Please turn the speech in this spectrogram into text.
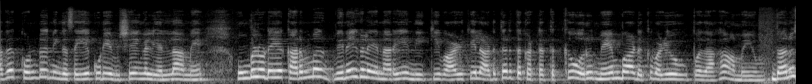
அதை கொண்டு நீங்கள் செய்யக்கூடிய விஷயங்கள் எல்லாமே உங்களுடைய கர்ம வினைகளை நிறைய நீக்கி வாழ்க்கையில் அடுத்தடுத்த கட்டத்துக்கு ஒரு மேம்பாடுக்கு வழிவகுப்பதாக அமையும். தனுஷ்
